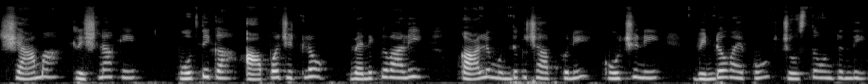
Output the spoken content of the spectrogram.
శ్యామ కృష్ణకి పూర్తిగా ఆపోజిట్లో వెనక్కి వాలి కాళ్ళు ముందుకు చాపుకుని కూర్చుని విండో వైపు చూస్తూ ఉంటుంది.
